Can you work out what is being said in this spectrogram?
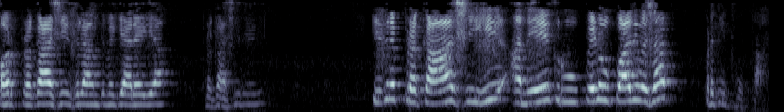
और प्रकाश ही अंत में क्या रह गया? प्रकाश ही रह गया। इसलिए प्रकाश ही अनेक रूपेण उपाधि वसात प्रतीत होता है।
